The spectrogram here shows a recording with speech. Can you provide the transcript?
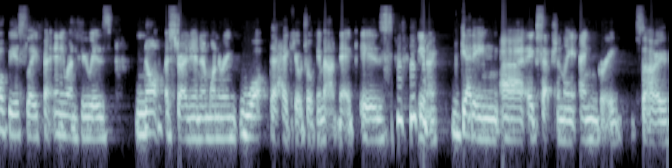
obviously, for anyone who is not Australian and wondering what the heck you're talking about, Nic, is, you know, getting uh, exceptionally angry. So,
